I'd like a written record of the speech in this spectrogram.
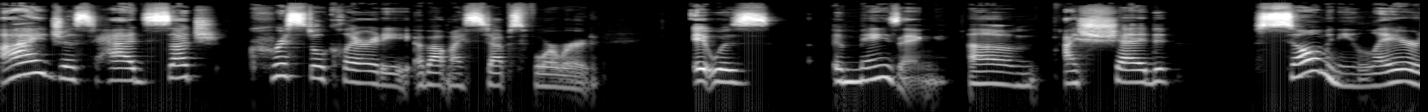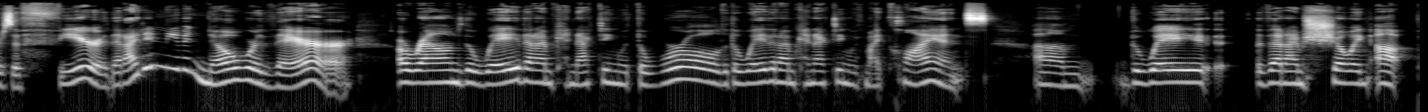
I just had such crystal clarity about my steps forward. It was amazing. Um, I shed so many layers of fear that I didn't even know were there around the way that I'm connecting with the world, the way that I'm connecting with my clients, um, the way that I'm showing up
